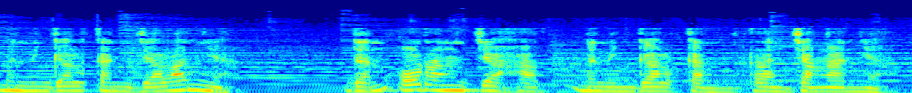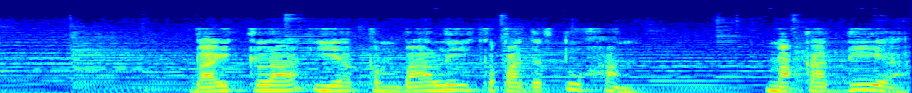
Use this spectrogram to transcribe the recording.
meninggalkan jalannya, dan orang jahat meninggalkan rancangannya. Baiklah ia kembali kepada Tuhan, maka dia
